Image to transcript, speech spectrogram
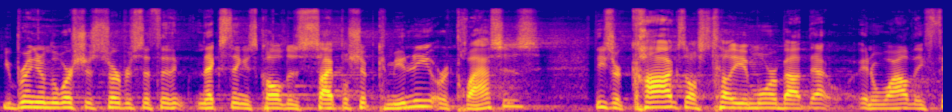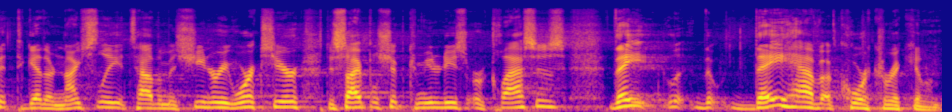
you bring them to the worship service. The th- next thing is called a discipleship community or classes. These are cogs. I'll tell you more about that in a while. They fit together nicely. It's how the machinery works here. Discipleship communities or classes, they, they have a core curriculum,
